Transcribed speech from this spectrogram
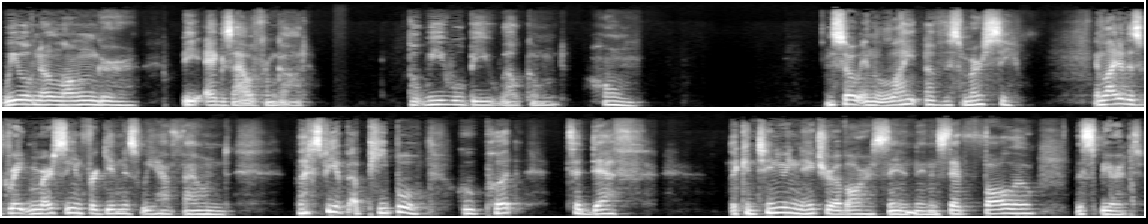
we will no longer be exiled from God, but we will be welcomed home. And so, in light of this mercy, in light of this great mercy and forgiveness we have found, let us be a, people who put to death the continuing nature of our sin and instead follow the Spirit.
